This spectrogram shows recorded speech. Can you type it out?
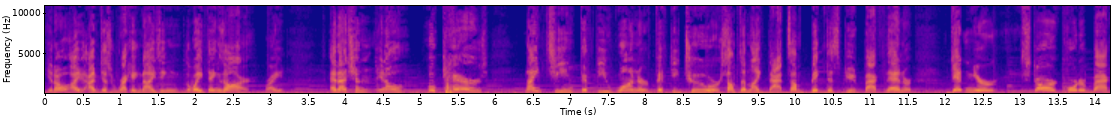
You know, I, I'm just recognizing the way things are, right? And that shouldn't, you know, who cares? 1951 or 52 or something like that, some big dispute back then, or getting your star quarterback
